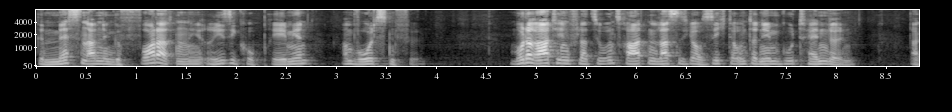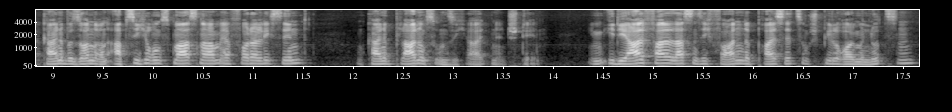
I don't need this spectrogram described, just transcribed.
gemessen an den geforderten Risikoprämien am wohlsten fühlen. Moderate Inflationsraten lassen sich aus Sicht der Unternehmen gut handeln, da keine besonderen Absicherungsmaßnahmen erforderlich sind und keine Planungsunsicherheiten entstehen. Im Idealfall lassen sich vorhandene Preissetzungsspielräume nutzen,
